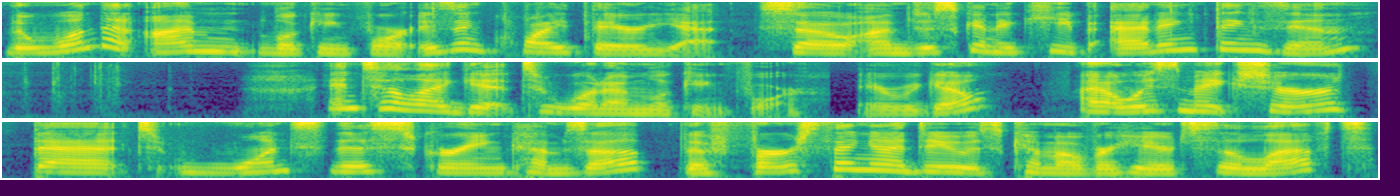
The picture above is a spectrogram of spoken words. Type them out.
The one that I'm looking for isn't quite there yet. So I'm just going to keep adding things in until I get to what I'm looking for. There we go. I always make sure that once this screen comes up, the first thing I do is come over here to the left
